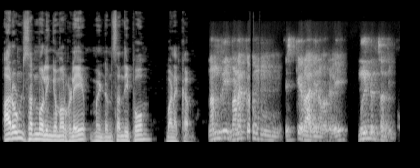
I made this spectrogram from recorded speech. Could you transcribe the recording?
அருண் சண்முலிங்கம் அவர்களே. மீண்டும் சந்திப்போம். வணக்கம். நன்றி வணக்கம் எஸ் கே ராஜன் அவர்களே. மீண்டும் சந்திப்போம்.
